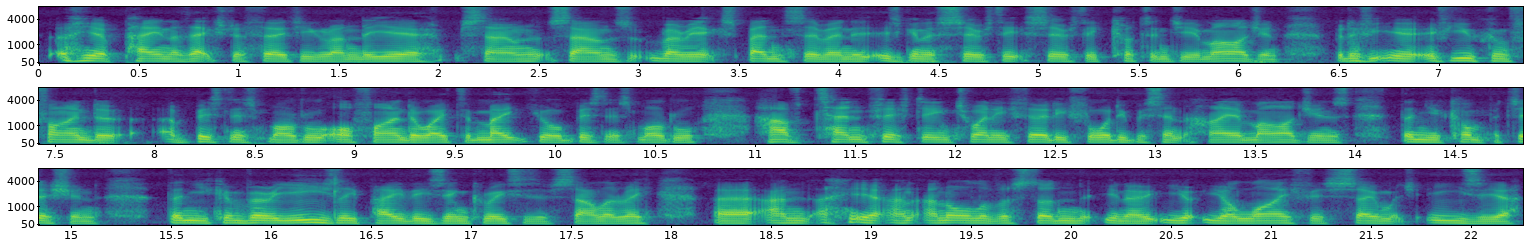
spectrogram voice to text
you know, paying that extra thirty grand a year sounds sounds very expensive and is going to seriously seriously cut into your margin. But if you if you can find a, a business model or find a way to make your business model have 10, 15, 20, 30, 40 percent higher margins than your competition, then you can very easily pay these increases of salary, uh, and, yeah, and and all of a sudden, you know, your, your life is so much easier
